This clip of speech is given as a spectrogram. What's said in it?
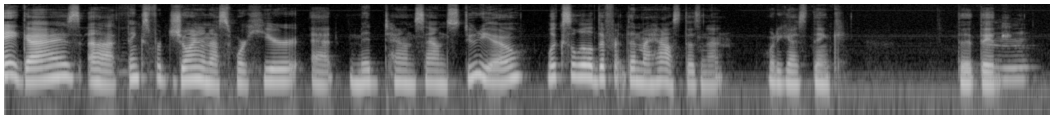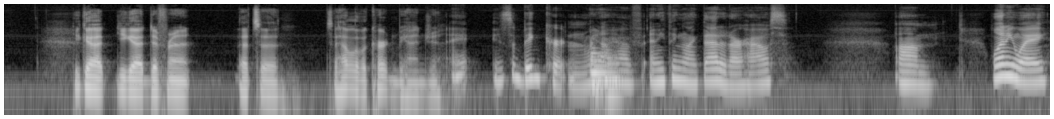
Hey guys, uh, thanks for joining us. We're here at Midtown Sound Studio. Looks a little different than my house, doesn't it? What do you guys think? That they You got you got different. That's a it's a hell of a curtain behind you. eh, it's a big curtain. We don't have anything like that at our house. Um, well, anyway,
